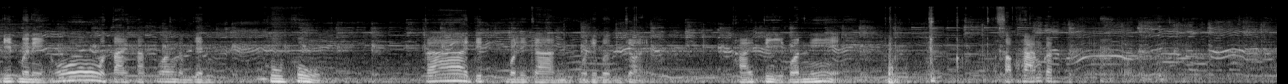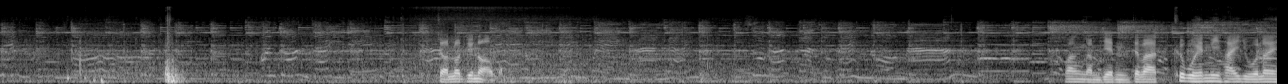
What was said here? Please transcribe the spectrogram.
ปิดมือนี่โอ้ ตายครับว่างน้ำเย็น ผู้ผู้ได้ปิดบริการบริเบิงจ่อยท้ายปีบอนนี้สอบถามกันจอดรถอยู่หนอกบ่ว่างน้ำเย็นแต่ว่าคือบุเห็นมีไฟอยู่เลย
